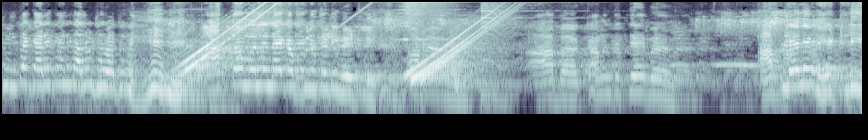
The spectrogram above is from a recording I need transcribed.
तुमचा कार्यक्रम चालू ठेवा तुम्ही. आता मला नाही का फुलकडी भेटली. आ, ब- काय म्हणते ते ब- आपल्याला भेटली.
